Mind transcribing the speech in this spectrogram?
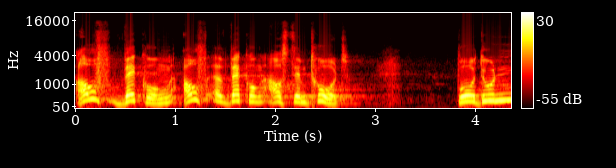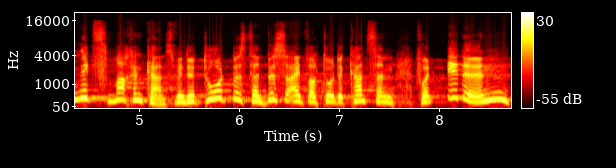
Aufweckung, Auferweckung aus dem Tod wo du nichts machen kannst. Wenn du tot bist, dann bist du einfach tot. Du kannst dann von innen,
